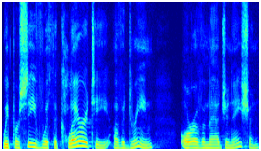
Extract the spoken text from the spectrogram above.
we perceive with the clarity of a dream or of imagination,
